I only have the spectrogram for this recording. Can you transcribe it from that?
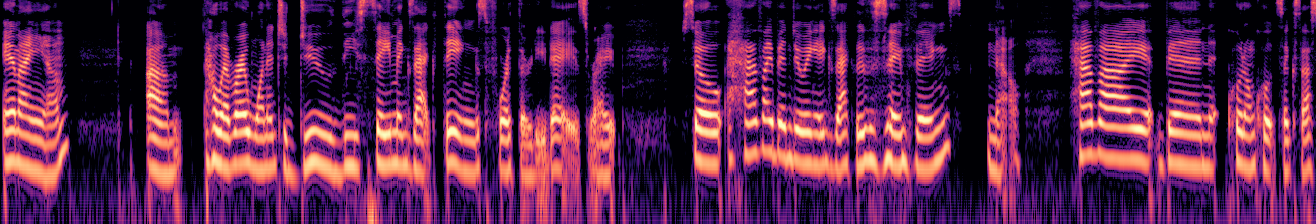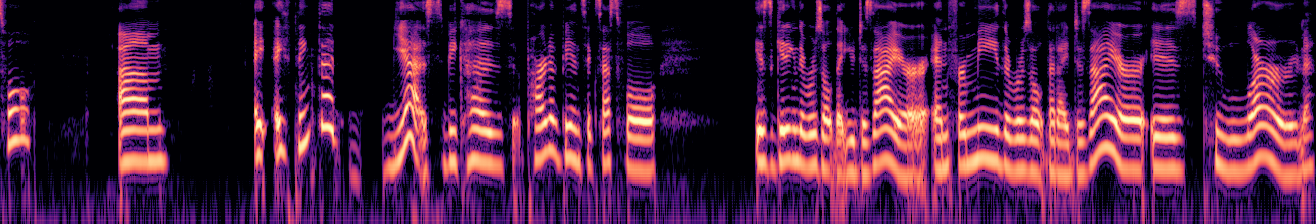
and I am. Um however, I wanted to do these same exact things for 30 days, right? So, have I been doing exactly the same things? No. Have I been quote unquote successful? Um I I think that yes, because part of being successful is getting the result that you desire. And for me, the result that I desire is to learn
